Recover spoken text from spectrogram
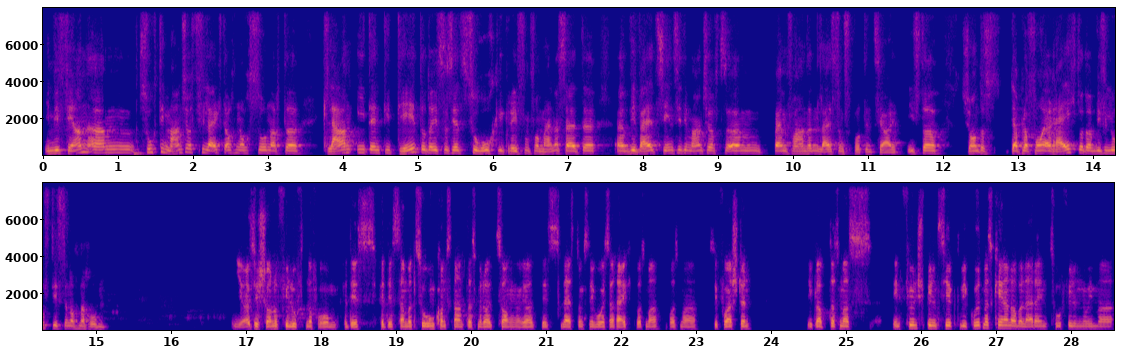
inwiefern ähm, sucht die Mannschaft vielleicht auch noch so nach der klaren Identität oder ist das jetzt zu hoch gegriffen von meiner Seite? Äh, wie weit sehen Sie die Mannschaft ähm, beim vorhandenen Leistungspotenzial? Ist da schon das, der Plafond erreicht oder wie viel Luft ist da noch nach oben? Ja, es ist schon noch viel Luft nach oben. Für das, für das sind wir zu unkonstant, dass wir da jetzt sagen, ja, das Leistungsniveau ist erreicht, was wir, was wir sich vorstellen. Ich glaube, dass man es in vielen Spielen sieht, wie gut wir es kennen, aber leider in zu vielen nur immer,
